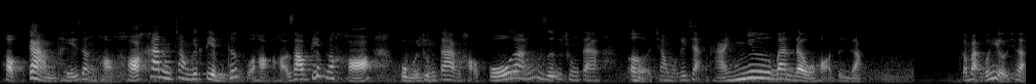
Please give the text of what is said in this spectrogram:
họ cảm thấy rằng họ khó khăn trong cái tiềm thức của họ họ giao tiếp nó khó, cùng với chúng ta và họ cố gắng giữ chúng ta ở trong một cái trạng thái như ban đầu họ từng gặp. Các bạn có hiểu chưa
